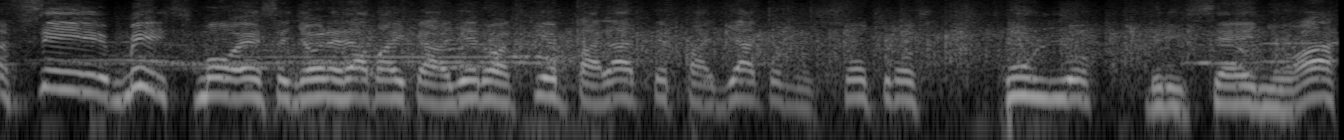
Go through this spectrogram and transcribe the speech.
Así mismo es, señores, damas y caballeros, aquí en Palante, para allá con nosotros, Julio Briseño. Ah,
